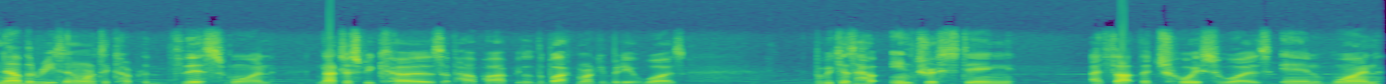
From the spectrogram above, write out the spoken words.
Now the reason I wanted to cover this one, not just because of how popular the black market video was, but because how interesting I thought the choice was in one,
